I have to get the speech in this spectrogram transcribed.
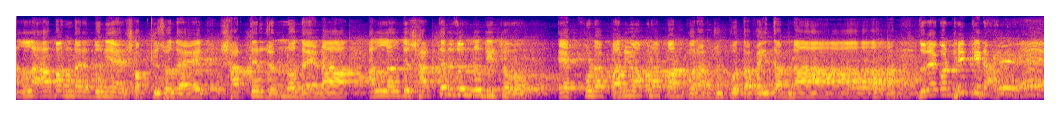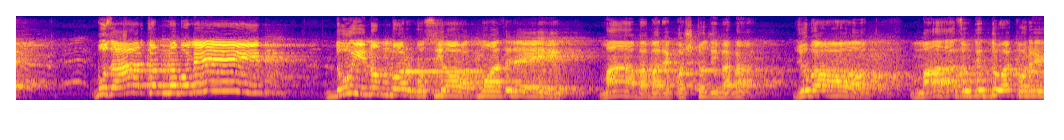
আল্লাহ বান্দার দুনিয়ায় সব কিছু দেয়, স্বার্থের জন্য দেয় না, আল্লাহ যদি স্বার্থের জন্য দিত, এক ফোঁটা পানিও আমরা পান করার যোগ্যতা পাইতাম না। যদি এখন ঠিক কিনা বুঝার জন্য বলি, দুই নম্বর ওসিয়ত মুয়াজিরে মা বাবারে কষ্ট দিবা না। যুবক মা যদি দোয়া করে,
